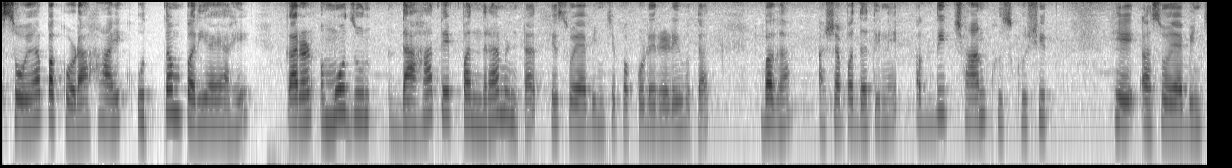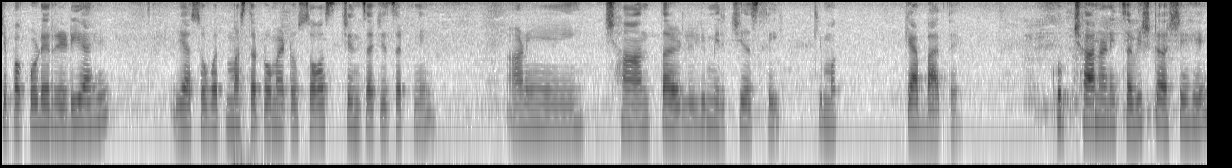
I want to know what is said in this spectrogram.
सोया पकोडा हा एक उत्तम पर्याय आहे. कारण मोजून दहा ते पंधरा मिनटात हे सोयाबीनचे पकोडे रेडी होतात. बघा अशा पद्धतीने अगदी छान खुसखुशीत हे सोयाबीनचे पकोडे रेडी आहे. यासोबत मस्त टोमॅटो सॉस चिंचाची चटणी आणि छान तळलेली मिरची असली की मग क्या बात आहे. खूप छान आणि चविष्ट असे हे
